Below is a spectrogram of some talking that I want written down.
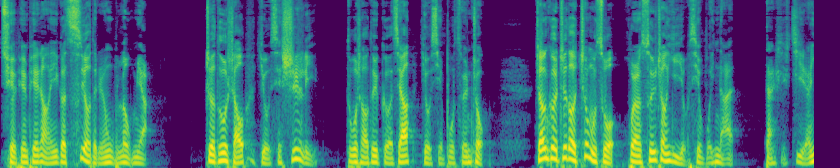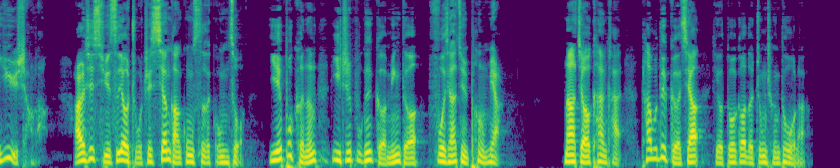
却偏偏让一个次要的人物露面，这多少有些失礼。多少对葛家有些不尊重，张克知道这么做会让孙尚义有些为难，但是既然遇上了，而且许思要主持香港公司的工作，也不可能一直不跟葛明德、傅家俊碰面，那就要看看他们对葛家有多高的忠诚度了。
